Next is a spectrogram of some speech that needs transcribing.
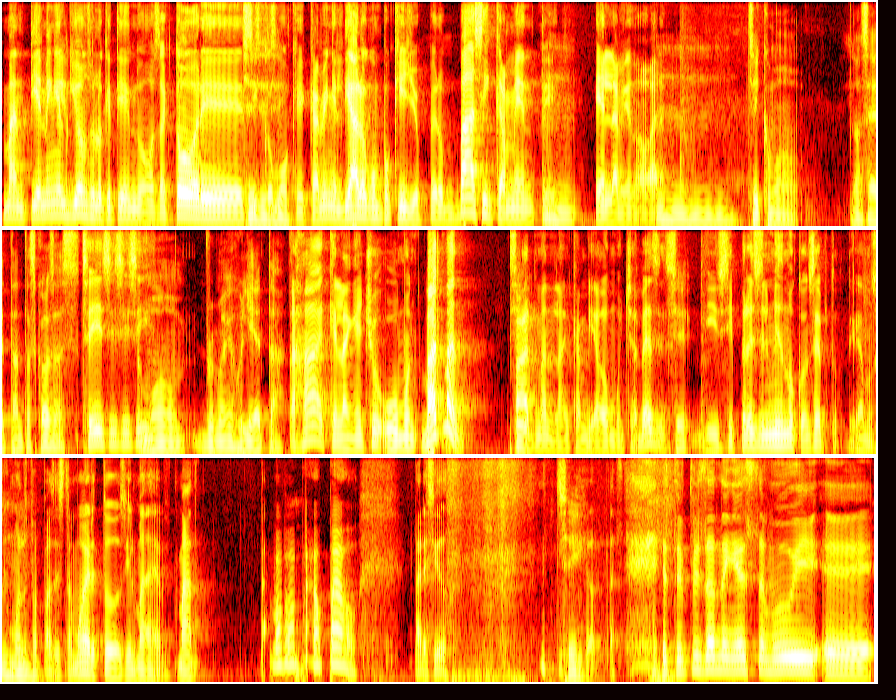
mantienen el guion, solo que tienen nuevos actores Sí, y sí, como sí. que cambian el diálogo un poquillo. Pero básicamente es la misma vara. Sí, como, no sé, tantas cosas. Sí, sí, sí, sí. Como Romeo y Julieta. Ajá, que la han hecho un montón. Batman. Batman la han cambiado muchas veces. Sí. Y sí, pero es el mismo concepto. Digamos, como los papás están muertos y el madre. Parecido. Sí. Estoy pensando en esta movie. Eh,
